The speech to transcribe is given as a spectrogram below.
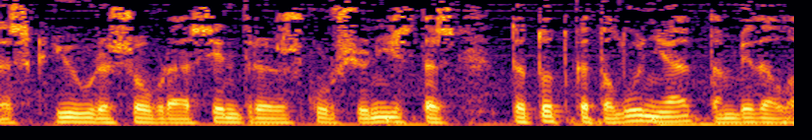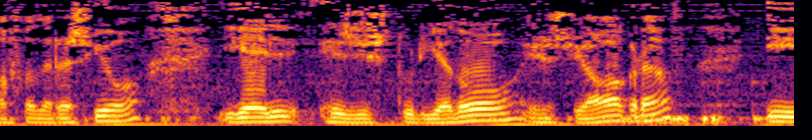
escriure sobre centres excursionistes de tot Catalunya també de la federació i ell és historiador, és geògraf i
